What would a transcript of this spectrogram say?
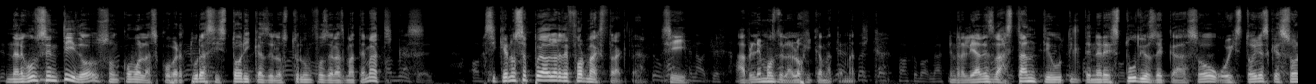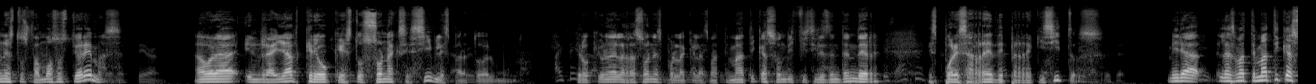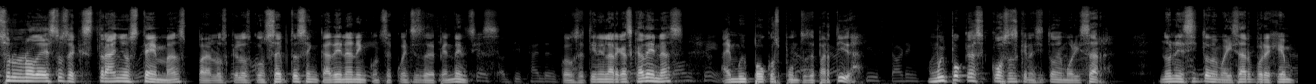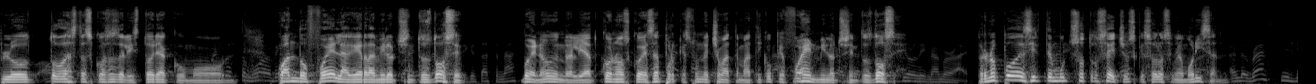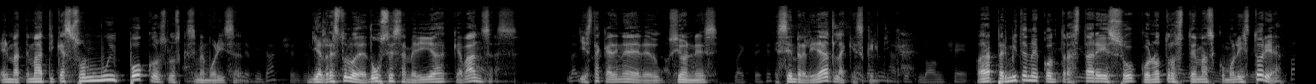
En algún sentido, son como las coberturas históricas de los triunfos de las matemáticas. Así que no se puede hablar de forma abstracta. Sí, hablemos de la lógica matemática. En realidad es bastante útil tener estudios de caso o historias que son estos famosos teoremas. Ahora, en realidad creo que estos son accesibles para todo el mundo. Creo que una de las razones por la que las matemáticas son difíciles de entender es por esa red de prerequisitos. Mira, las matemáticas son uno de estos extraños temas para los que los conceptos se encadenan en consecuencias de dependencias. Cuando se tienen largas cadenas, hay muy pocos puntos de partida, muy pocas cosas que necesito memorizar. No necesito memorizar, por ejemplo, todas estas cosas de la historia como ¿cuándo fue la guerra de 1812? Bueno, en realidad conozco esa porque es un hecho matemático que fue en 1812. Pero no puedo decirte muchos otros hechos que solo se memorizan. En matemáticas son muy pocos los que se memorizan. Y el resto lo deduces a medida que avanzas. Y esta cadena de deducciones es en realidad la que es crítica. Ahora permítame contrastar eso con otros temas como la historia.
